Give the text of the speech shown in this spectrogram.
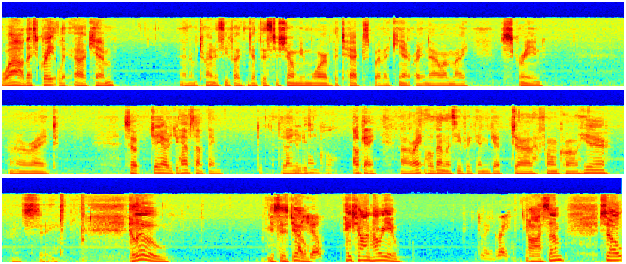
Wow, that's great, uh, Kim. And I'm trying to see if I can get this to show me more of the text, but I can't right now on my screen. All right. So, JR, did you have something? Did, did I need Your to? phone call. Okay. All right. Hold on. Let's see if we can get uh, a phone call here. Let's see. Hello. This is Joe. Hi, Joe. Hey, Sean. How are you? Doing great. Awesome. So,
